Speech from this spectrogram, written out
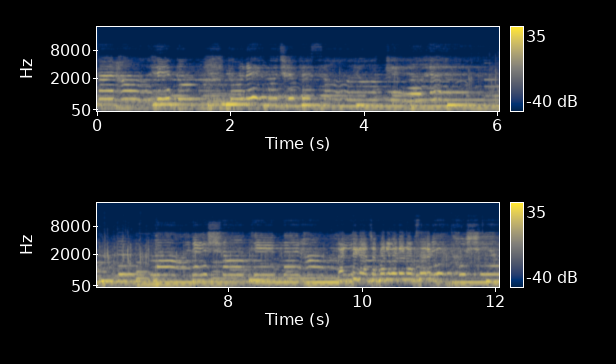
तरह ही तुम तूने मुझ पे साया किया है बारिशों की तरह गट्टी का चप्पल बटन अक्सर खुशियाँ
